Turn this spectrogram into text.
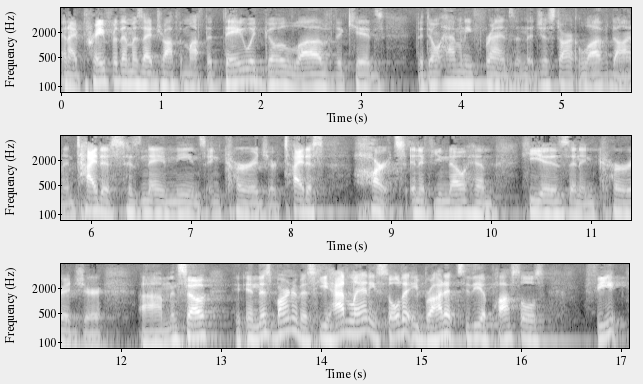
and I pray for them as I drop them off that they would go love the kids that don't have any friends and that just aren't loved on. And Titus, his name means encourager. Titus heart. And if you know him, he is an encourager. Um, and so in this Barnabas, he had land, he sold it, he brought it to the apostles' feet.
